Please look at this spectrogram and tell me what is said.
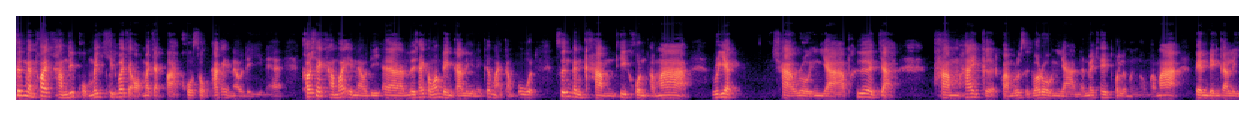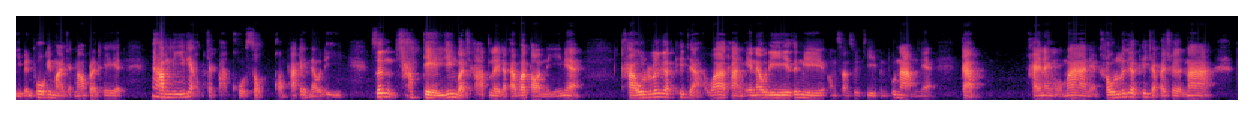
ซึ่งเป็นถ้อยคำที่ผมไม่คิดว่าจะออกมาจากปากโฆษกพรรค NLD นะฮะเขาใช้คำว่า NLD เอ่อหรือใช้คำว่าเบงกาลีในเครื่องหมายคำพูด ซึ่งเป็นคำที่คนพม่าเรียกชาวโรฮิงญาเพื่อจะทำให้เกิดความรู้สึกว่าโรฮิงญานั้นไม่ใช่พลเมืองของพม่า เป็นเบงกาลีเป็นพวกที่มาจากนอกประเทศคำนี้เนี่ยออกจากปากโฆษกของพรรค NLD ซึ่งชัดเจนยิ่งกว่าชัดเลยนะครับ ว่าตอนนี้เนี่ยเขาเลือกที่จะว่าทาง NLD ซึ่งมีองซานซูจีเป็นผู้นำเนี่ยกับ ภายในขอมาเนี่ยเขาเลือกที่จะเผชิญหน้า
